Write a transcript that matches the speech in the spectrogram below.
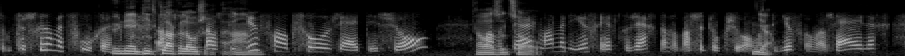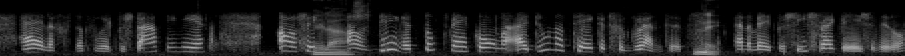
een verschil met vroeger. u neemt niet klakkeloos Als de aan. juffrouw op school zei het is zo. Dan was het zo. Kijk, mama, de juffrouw heeft gezegd, dan was het ook zo. Want Ja. de juffrouw was heilig. Heilig, dat woord bestaat niet meer. Als, ik, Helaas. als dingen tot mij komen, I do not take it for granted. Nee. En dan ben je precies waar ik wezen wil.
